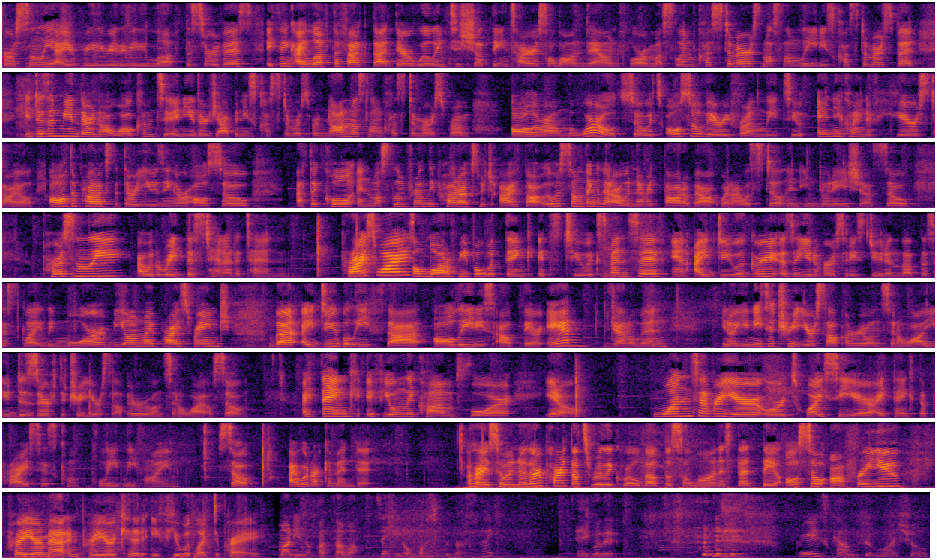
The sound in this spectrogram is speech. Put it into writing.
Personally, I really, really, really love the service. I think I love the fact that they're willing to shut the entire salon down for Muslim customers, Muslim ladies customers, but it doesn't mean they're not welcome to any other Japanese customers or non Muslim customers from all around the world. So it's also very friendly to any kind of hairstyle. All the products that they're using are also ethical and Muslim friendly products, which I thought it was something that I would never thought about when I was still in Indonesia. So personally, I would rate this 10 out of 10. Price wise, a lot of people would think it's too expensive, and I do agree as a university student that this is slightly more beyond my price range. But I do believe that all ladies out there and gentlemen, you know, you need to treat yourself every once in a while. You deserve to treat yourself every once in a while. So I think if you only come for, you know, once every year or twice a year, I think the price is completely fine. So I would recommend it. Okay, so another part that's really cool about the salon is that they also offer you prayer mat and prayer kit if you would like to pray. お周りの方はぜひお越しください Please come to my shop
